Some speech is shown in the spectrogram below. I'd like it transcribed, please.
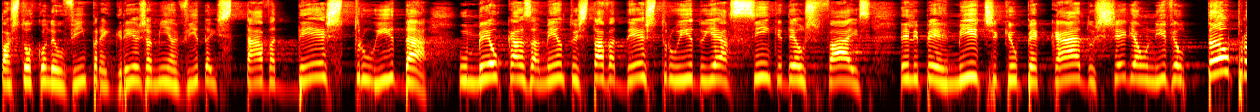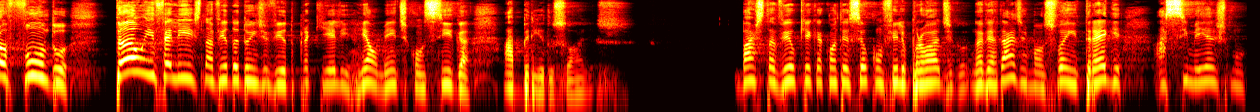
pastor, quando eu vim para a igreja, minha vida estava destruída, o meu casamento estava destruído, e é assim que Deus faz, Ele permite que o pecado chegue a um nível tão profundo, tão infeliz na vida do indivíduo, para que ele realmente consiga abrir os olhos. Basta ver o que aconteceu com o filho pródigo, não é verdade, irmãos? Foi entregue a si mesmo,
